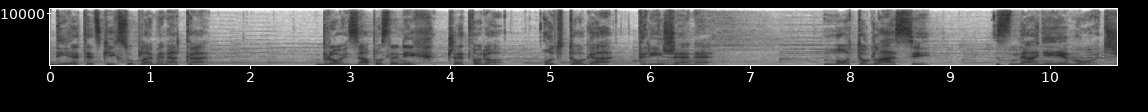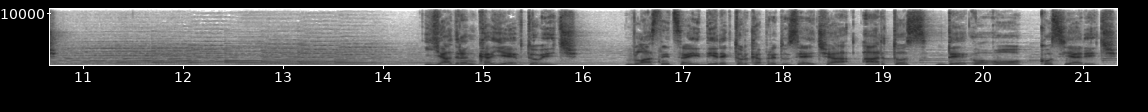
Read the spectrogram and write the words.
dijetetskih suplemenata. Broj zaposlenih četvoro, od toga tri žene. Moto glasi Znanje je moć. Jadranka Jevtović, vlasnica i direktorka preduzeća Artos DOO Kosjerić.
